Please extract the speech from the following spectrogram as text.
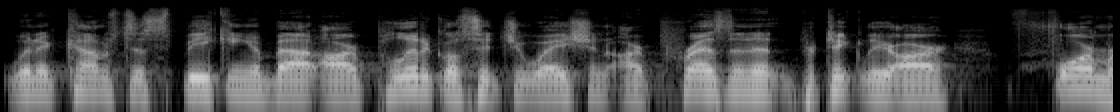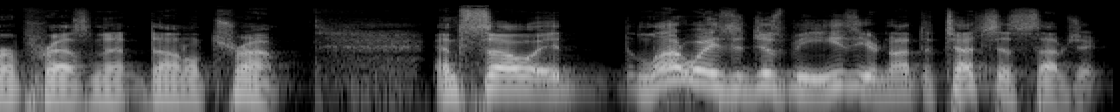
when it comes to speaking about our political situation, our president, particularly our former president Donald Trump, and so it, in a lot of ways it'd just be easier not to touch this subject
